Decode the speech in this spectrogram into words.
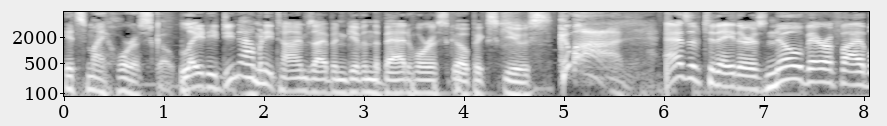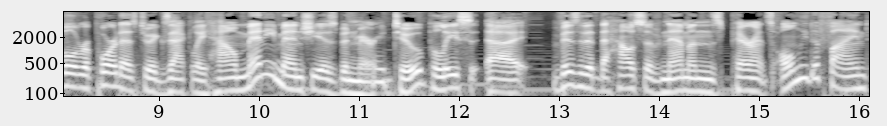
it's my horoscope. Lady, do you know how many times I've been given the bad horoscope excuse? Come on! As of today, there is no verifiable report as to exactly how many men she has been married to. Police uh, visited the house of Naman's parents only to find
